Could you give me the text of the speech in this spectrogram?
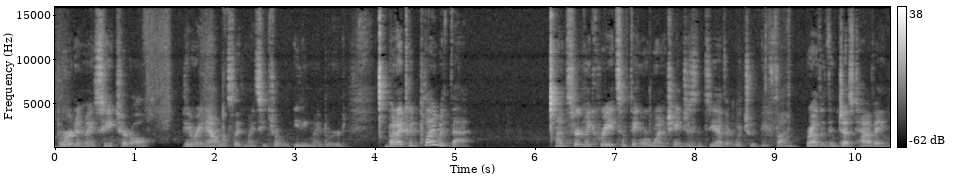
bird and my sea turtle, okay, right now it looks like my sea turtle eating my bird, but I could play with that and certainly create something where one changes into the other, which would be fun, rather than just having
